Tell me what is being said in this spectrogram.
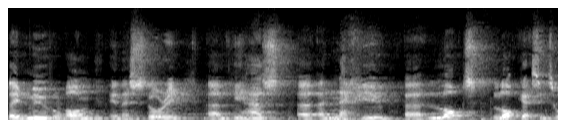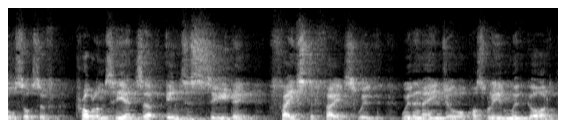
They move on in their story. Um, he has uh, a nephew, uh, Lot. Lot gets into all sorts of problems. He ends up interceding face to face with, with an angel or possibly even with God,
